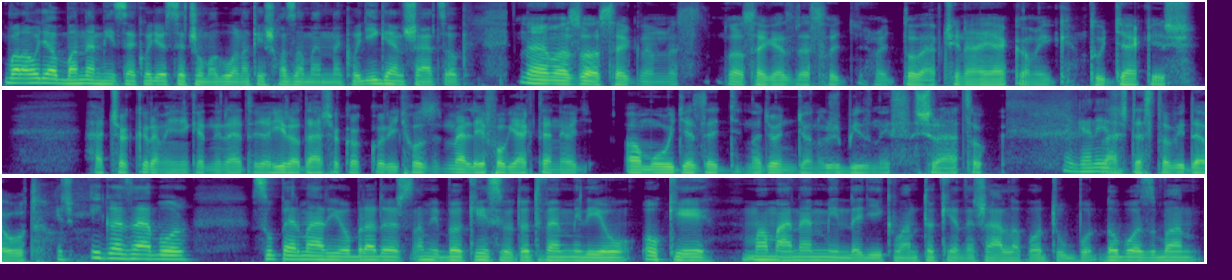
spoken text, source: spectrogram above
Valahogy abban nem hiszek, hogy összecsomagolnak és hazamennek, hogy igen, srácok. Nem, az valószínűleg nem lesz. Valószínűleg ez lesz, hogy, hogy tovább csinálják, amíg tudják, és hát csak reménykedni lehet, hogy a híradások akkor így hoz, mellé fogják tenni, hogy amúgy ez egy nagyon gyanús biznisz, srácok. Igen, Lásd és, ezt a videót. És igazából Super Mario Brothers, amiből készült 50 millió, oké, okay, ma már nem mindegyik van tökéletes állapotú dobozban,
